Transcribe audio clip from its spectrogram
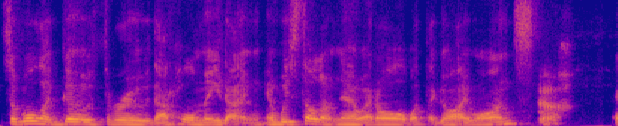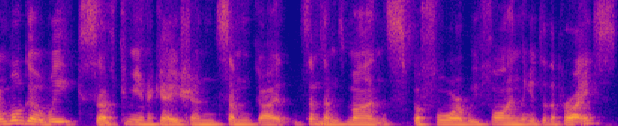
So we'll like go through that whole meeting and we still don't know at all what the guy wants. Ugh. And we'll go weeks of communication, some guy sometimes months before we finally get to the price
